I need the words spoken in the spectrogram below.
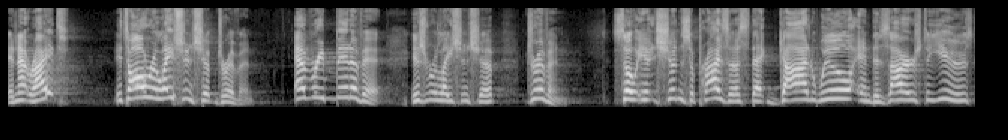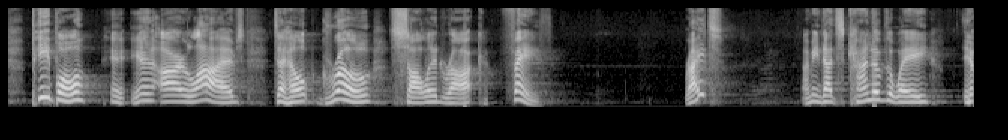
Isn't that right? It's all relationship driven. Every bit of it is relationship driven. So it shouldn't surprise us that God will and desires to use people in our lives to help grow solid rock faith. Right? I mean, that's kind of the way it,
